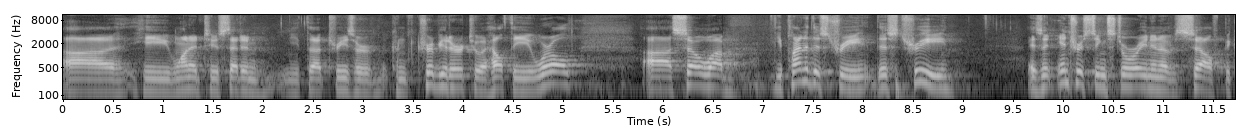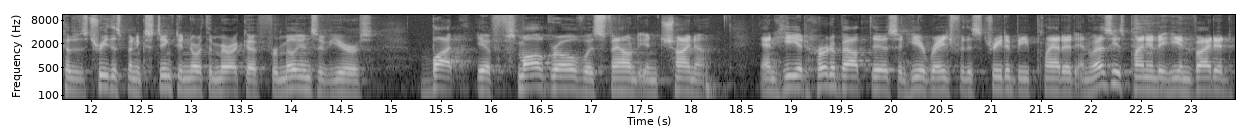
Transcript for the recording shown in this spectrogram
uh, he wanted to set in, he thought trees are a contributor to a healthy world. Uh, so um, he planted this tree. This tree is an interesting story in and of itself because it's a tree that's been extinct in North America for millions of years. But if small grove was found in China, and he had heard about this and he arranged for this tree to be planted, and as he was planting it, he invited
